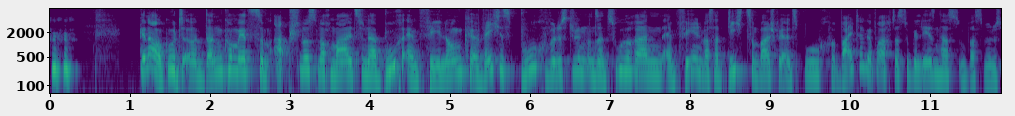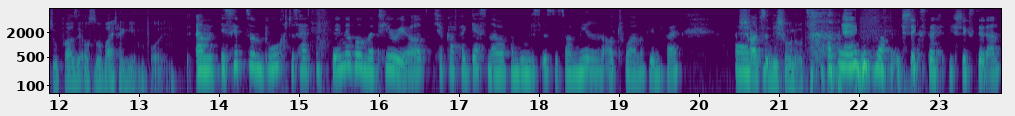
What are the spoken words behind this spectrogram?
Genau, gut. Und dann kommen wir jetzt zum Abschluss nochmal zu einer Buchempfehlung. Welches Buch würdest du denn unseren Zuhörern empfehlen? Was hat dich zum Beispiel als Buch weitergebracht, das du gelesen hast? Und was würdest du quasi auch so weitergeben wollen? Ähm, es gibt so ein Buch, das heißt Sustainable Materials. Ich habe gerade vergessen, aber von wem das ist. Es waren mehrere Autoren auf jeden Fall. Ich ähm, schreib's in die Shownotes. genau, ich schick's, dir, ich schick's dir dann.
